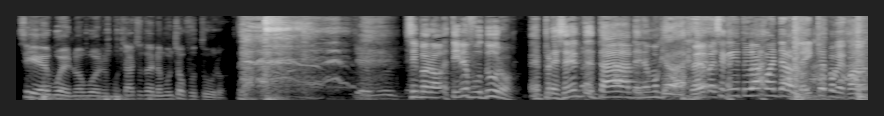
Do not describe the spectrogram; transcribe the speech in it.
Sí, es bueno, es bueno. El muchacho tiene mucho futuro. Sí, pero tiene futuro. El presente está, tenemos que... Pero yo pensé que tú ibas a comer de los Lakers porque cuando,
